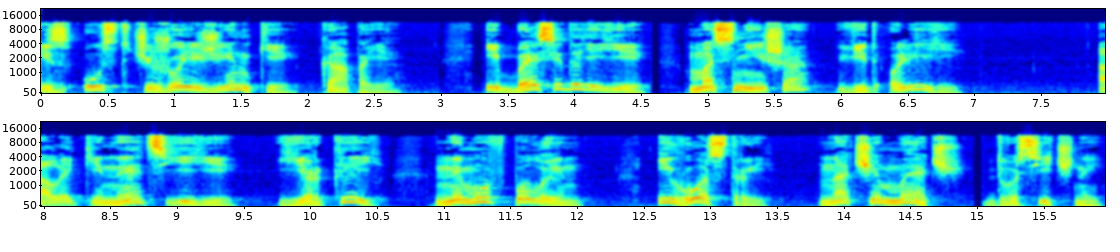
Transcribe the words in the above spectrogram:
із уст чужої жінки капає, і бесіда її масніша від олії, але кінець її гіркий, немов полин, і гострий, наче меч двосічний.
